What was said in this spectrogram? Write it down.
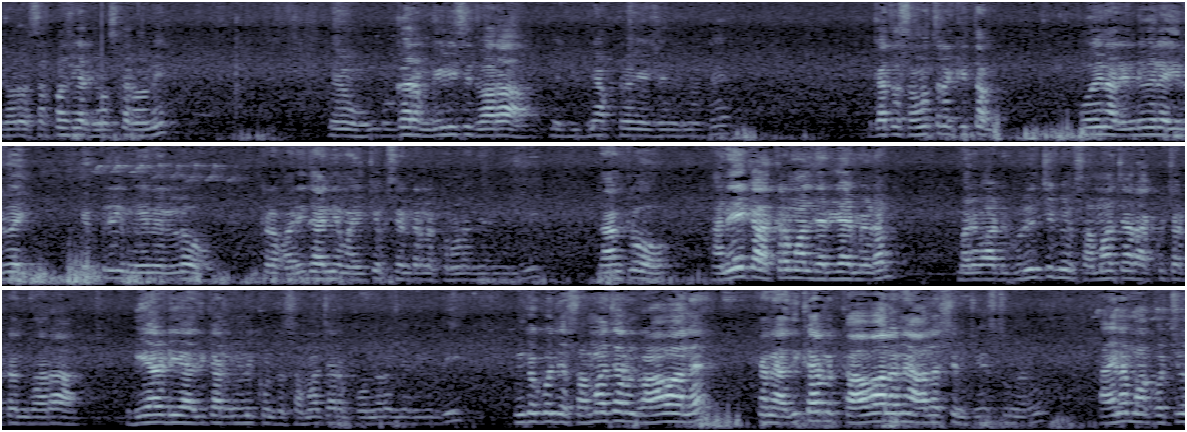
గౌరవ సర్పంచ్ గారికి నమస్కారం అని మేము బుగ్గారం బీడీసీ ద్వారా మీకు విజ్ఞాపన చేసేది ఏంటంటే గత సంవత్సరం క్రితం పోయిన రెండు వేల ఇరవై ఏప్రిల్ మే నెలలో ఇక్కడ వరిధాన్యం ఐక్యప్ సెంటర్లో కొనడం జరిగింది. దాంట్లో అనేక అక్రమాలు జరిగాయి మేడం. మరి వాటి గురించి మేము సమాచార హక్కు చట్టం ద్వారా డిఆర్డీ అధికారుల నుండి కొంత సమాచారం పొందడం జరిగింది. ఇంకా కొంచెం సమాచారం రావాలి కానీ అధికారులు కావాలనే ఆలస్యం చేస్తున్నారు. అయినా మాకు వచ్చిన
